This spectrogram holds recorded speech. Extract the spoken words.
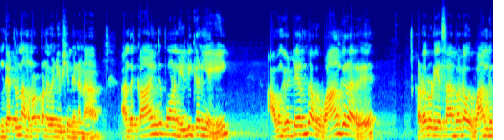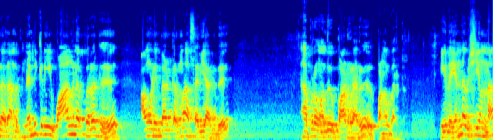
இந்த இடத்துல நம்ம நோட் பண்ண வேண்டிய விஷயம் என்னென்னா அந்த காய்ந்து போன நெல்லிக்கனியை அவங்ககிட்ட இருந்து அவர் வாங்குறாரு. கடவுளுடைய சார்பாக அவர் வாங்குறாரு. அந்த நெல்லிக்கனியை வாங்கின பிறகு அவங்களுடைய பேட் கர்மா சரியாகுது. அப்புறம் வந்து பாடுறாரு பணம் வருது இதில் என்ன விஷயம்னா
